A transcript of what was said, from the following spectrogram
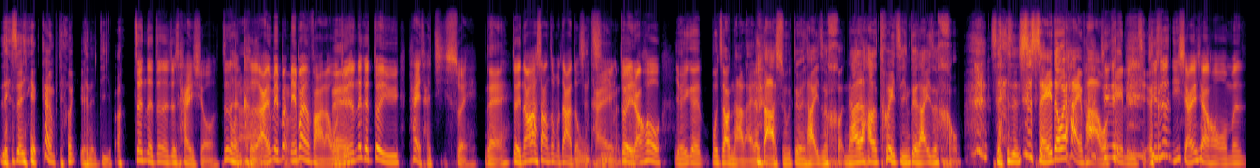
眼神也看比较远的地方，真的真的就是害羞，真的很可爱，啊、没办没办法啦。我觉得那个对于他也才几岁，对对，然后他上这么大的舞台，对，对，然后有一个不知道哪来的大叔对着他一直吼，拿着他的退金对他一直吼，真是是谁都会害怕，我可以理解。其实你想一想哈，我们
